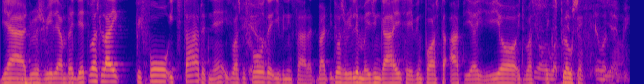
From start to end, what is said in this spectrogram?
yeah, it was really unplanned. That was like before it started, ne? It was before the evening started, but it was really amazing, guys. Having Pastor Art here, here, it was explosive. It was Yeah. epic.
